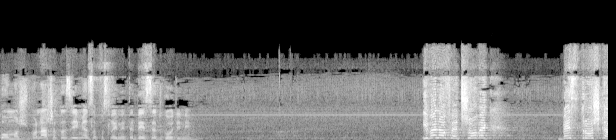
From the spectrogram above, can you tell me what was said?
помош во нашата земја за последните 10 години. Иванов е човек без трошка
